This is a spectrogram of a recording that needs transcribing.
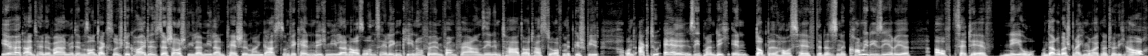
Ihr hört Antenne Bayern mit dem Sonntagsfrühstück. Heute ist der Schauspieler Milan Peschel mein Gast und wir kennen dich, Milan, aus unzähligen Kinofilmen, vom Fernsehen, im Tatort hast du oft mitgespielt und aktuell sieht man dich in Doppelhaushälfte. Das ist eine Comedy-Serie auf ZDF Neo und darüber sprechen wir heute natürlich auch.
